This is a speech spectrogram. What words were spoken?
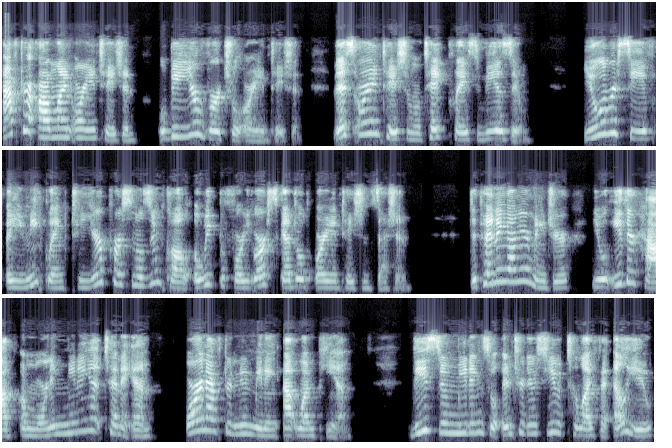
After online orientation will be your virtual orientation. This orientation will take place via Zoom. You will receive a unique link to your personal Zoom call a week before your scheduled orientation session. Depending on your major, you will either have a morning meeting at 10 a.m. or an afternoon meeting at 1 p.m. These Zoom meetings will introduce you to life at LU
